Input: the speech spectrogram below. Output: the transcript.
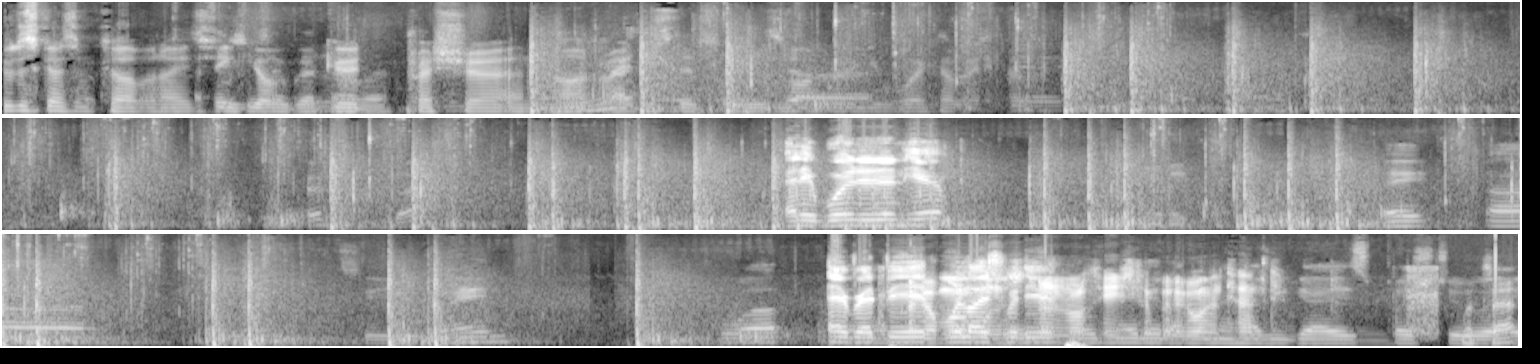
Give this guy some carbonate. I think He's he's all got good good, pressure and heart rate. Registered, so he's, uh, Margo, you wake up anything? Any wounded in here? Hey, uh, let's see, Wayne, pull up. Hey, I Redbeard, got one Willow's with you. rotation. I'm gonna go in I'm gonna have you guys push to What's that?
